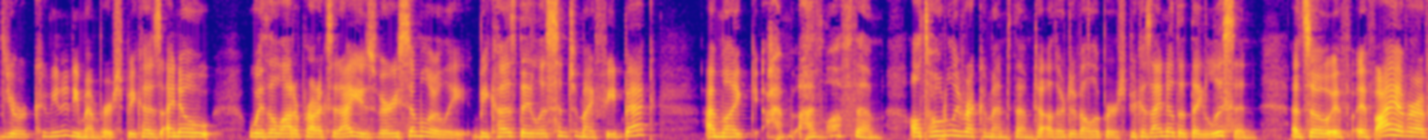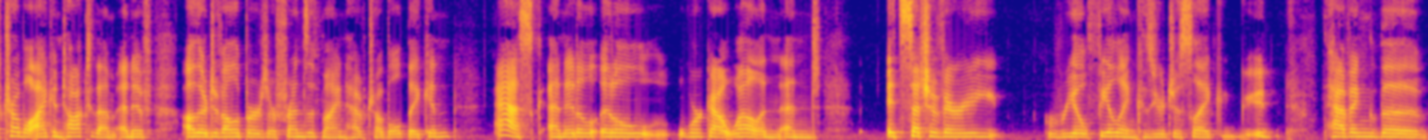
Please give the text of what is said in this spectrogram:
your community members because I know with a lot of products that I use very similarly because they listen to my feedback I'm like I, I love them. I'll totally recommend them to other developers because I know that they listen. And so if if I ever have trouble, I can talk to them and if other developers or friends of mine have trouble, they can ask and it'll it'll work out well. And and it's such a very real feeling because you're just like it, having the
